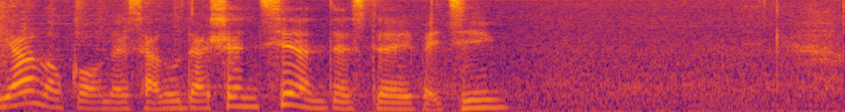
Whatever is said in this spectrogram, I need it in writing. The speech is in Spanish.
Diálogo. Les saluda Shen Qian desde Beijing.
